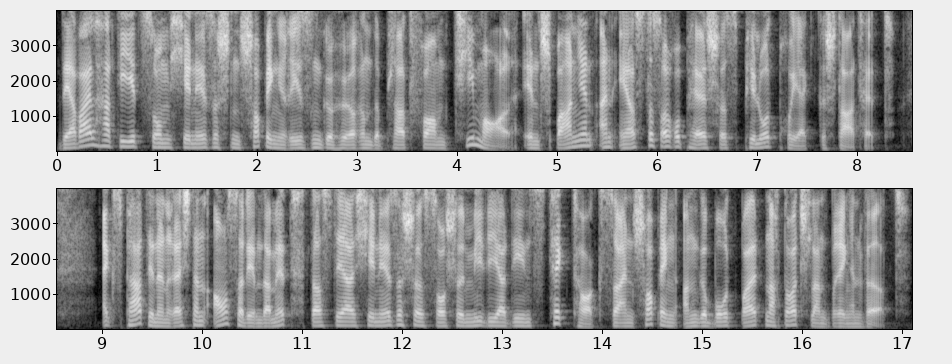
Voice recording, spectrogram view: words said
Derweil hat die zum chinesischen Shopping-Riesen gehörende Plattform Tmall in Spanien ein erstes europäisches Pilotprojekt gestartet. Expertinnen rechnen außerdem damit, dass der chinesische Social-Media-Dienst TikTok sein Shopping-Angebot bald nach Deutschland bringen wird.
